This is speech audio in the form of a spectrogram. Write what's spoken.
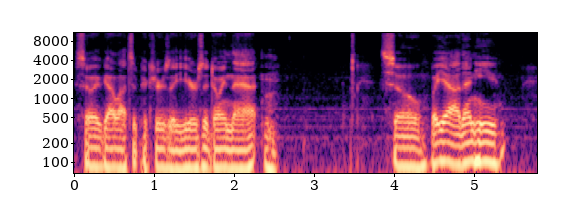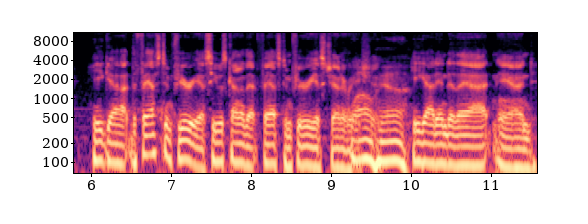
so we've got lots of pictures of years of doing that. And so, but yeah, then he he got the Fast and Furious. He was kind of that Fast and Furious generation. Wow, yeah. He got into that, and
